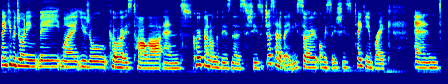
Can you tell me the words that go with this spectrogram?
thank you for joining me, my usual co host, Tarla, and co founder on the business. She's just had a baby, so obviously she's taking a break. And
